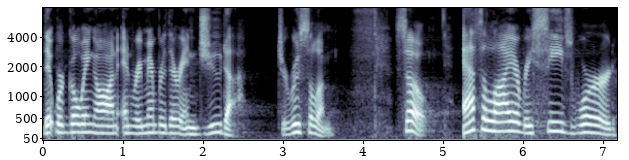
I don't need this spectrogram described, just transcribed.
that were going on. And remember, they're in Judah, Jerusalem. So Athaliah receives word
